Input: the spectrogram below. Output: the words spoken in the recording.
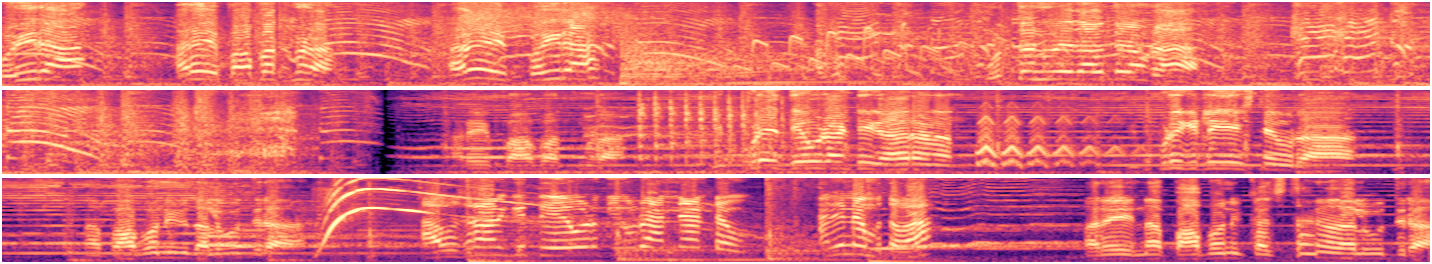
పోయిరా. అరే పాపత్మడా. అరే పోయిరా. మొత్తం నువ్వే తాగుతున్నావు రా. అరే పాపాత్ముడా. ఇప్పుడే దేవుడు అంటే కారా నన్ను ఇప్పుడు ఇట్లా చేసినావురా నా పాపం నీకు తలగుద్దిరా. అవసరానికి దేవుడికి కూడా అన్నీ అంటావు. అది నమ్ముతావా? అరే నా పాపం నీకు ఖచ్చితంగా తలుగుద్దిరా.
